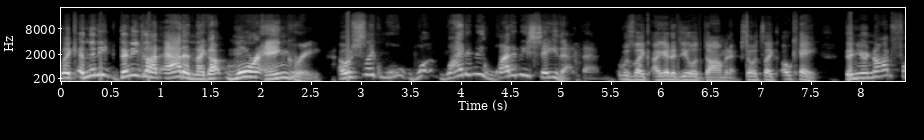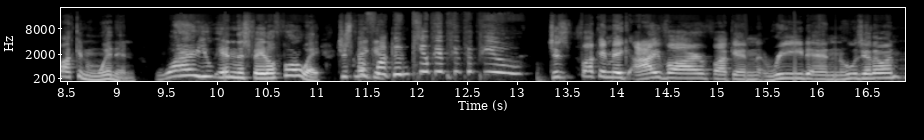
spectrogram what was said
Like, and then he then he got added, and I got more angry. I was just like, what? Why did he? Why did he say that? Then it was like, I got to deal with Dominik. So it's like, okay, then you're not fucking winning. Why are you in this fatal four way? Just Make make it. fucking pew pew pew pew pew. Just fucking make Ivar, fucking Reed, and who was the other one?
